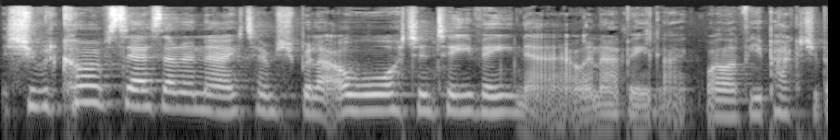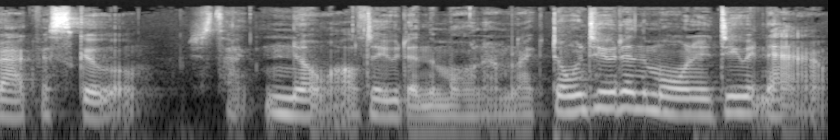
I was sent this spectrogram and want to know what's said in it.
she would come upstairs on a night time. She'd be like, "Oh, we're watching TV now," and I'd be like, "Well, have you packed your bag for school?" She's like, "No, I'll do it in the morning." I'm like, "Don't do it in the morning. Do it now,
